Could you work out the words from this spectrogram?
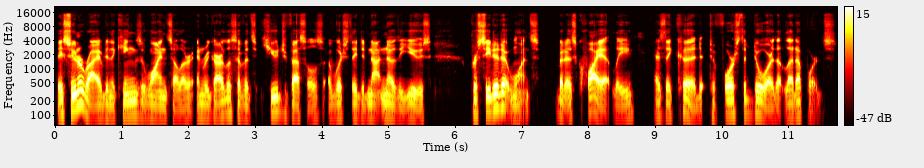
They soon arrived in the king's wine cellar, and regardless of its huge vessels, of which they did not know the use, proceeded at once, but as quietly as they could to force the door that led upwards.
